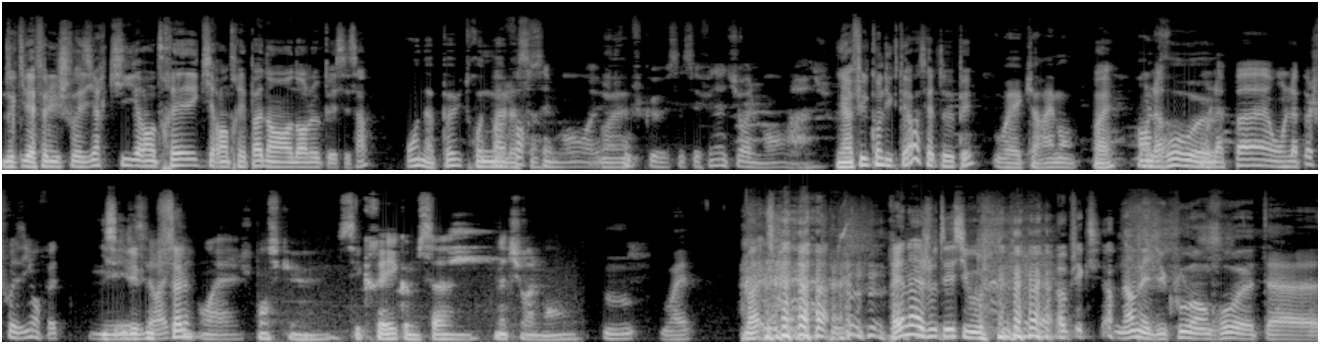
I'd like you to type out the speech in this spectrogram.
Donc il a fallu choisir qui rentrait, qui rentrait pas dans dans l'EP, c'est ça? On n'a pas eu trop de Pas mal à ça. forcément, ouais, Ouais. je trouve que ça s'est fait naturellement. Il y a un fil conducteur à cette EP Ouais, carrément. Ouais. En on gros, on euh, l'a pas, on l'a pas choisi en fait. Il s'est- Mais il est venu tout seul que- Ouais, je pense que c'est créé comme ça naturellement. mm, ouais. Rien à ajouter si vous. Objection. Non, mais du coup, en gros, euh, t'as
